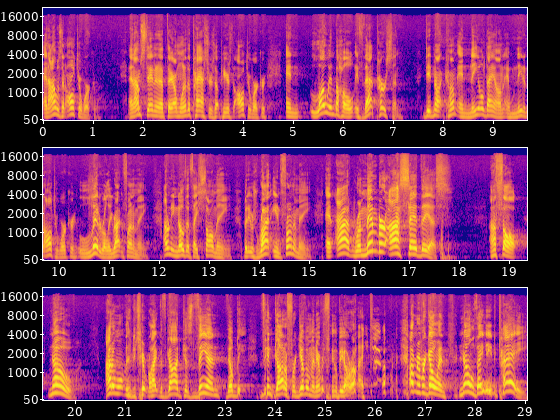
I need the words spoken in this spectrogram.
and I was an altar worker. And I'm standing up there, I'm one of the pastors up here as the altar worker, and lo and behold, if that person did not come and kneel down and need an altar worker, literally right in front of me. I don't even know that they saw me, but it was right in front of me. And I remember I said this. I thought, no, I don't want them to get right with God because then they'll be, then God will forgive them and everything will be all right. I remember going, no, they need to pay.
